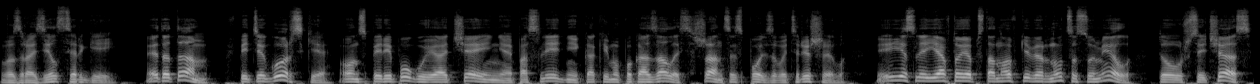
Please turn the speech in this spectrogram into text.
возразил Сергей. «Это там, Пятигорске он с перепугу и отчаяния последний, как ему показалось, шанс использовать решил. И если я в той обстановке вернуться сумел, то уж сейчас...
